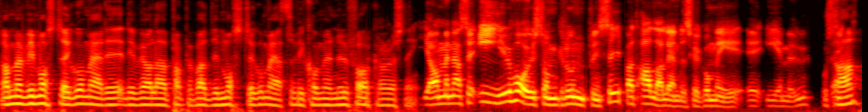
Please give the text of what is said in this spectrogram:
Ja men vi måste gå med, det, det vi håller papper på att vi måste gå med så vi kommer nu folkomröstning. Ja men alltså EU har ju som grundprincip att alla länder ska gå med i EMU på sikt. Ja,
